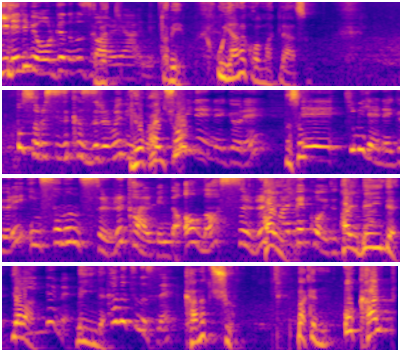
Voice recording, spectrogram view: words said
Hileli bir organımız var Evet. yani. Tabii. Uyanık olmak lazım. Bu soru sizi kızdırır mı bilmiyorum. Yok, hayır, sor. Kimilerine göre, Nasıl? e, kimilerine göre insanın sırrı kalbinde. Allah sırrı Hayır. kalbe koydu. Hayır, diyorlar. beyinde. Yalan. Beyinde mi? Beyinde. Kanıtınız ne? Kanıt şu. Bakın o kalp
